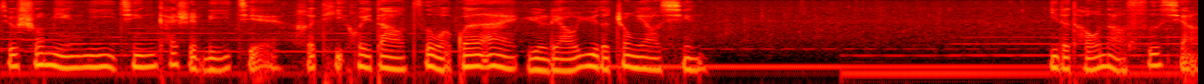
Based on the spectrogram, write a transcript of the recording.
就说明你已经开始理解和体会到自我关爱与疗愈的重要性。你的头脑思想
